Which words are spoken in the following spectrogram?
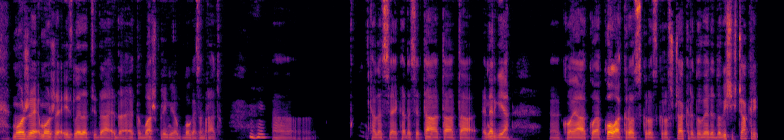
može, može izgledati da je da, eto, baš primio Boga za bradu. mm kada se, kada se ta, ta, ta energija e, koja, koja kola kroz, kroz, kroz čakre dovede do viših čakri,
